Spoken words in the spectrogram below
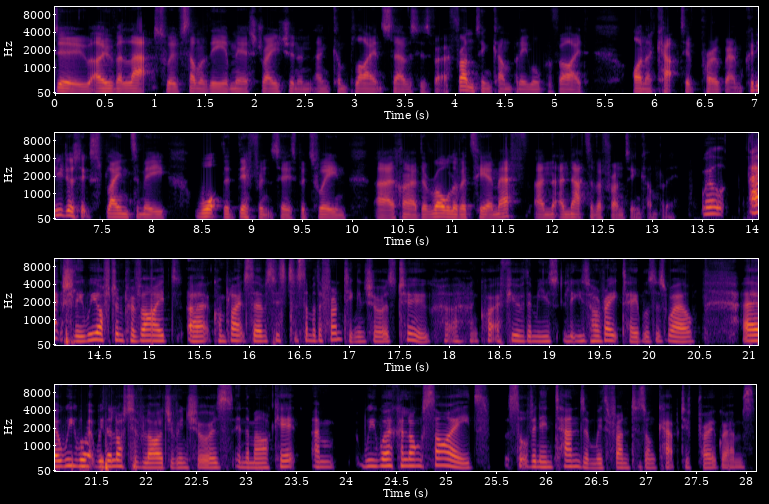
do overlaps with some of the administration and, and compliance services that a fronting company will provide on a captive program. Could you just explain to me what the difference is between uh, kind of the role of a TMF and, and that of a fronting company? Well, actually, we often provide uh, compliance services to some of the fronting insurers too, uh, and quite a few of them use, use our rate tables as well. Uh, we work with a lot of larger insurers in the market, and we work alongside, sort of in tandem with fronters on captive programs.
